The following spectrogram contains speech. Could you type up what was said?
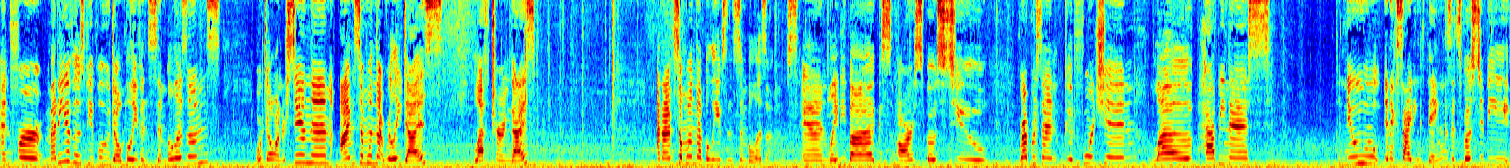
And for many of those people who don't believe in symbolisms, or don't understand them. I'm someone that really does. Left turn, guys. And I'm someone that believes in symbolisms. And ladybugs are supposed to represent good fortune, love, happiness, new and exciting things. It's supposed to be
